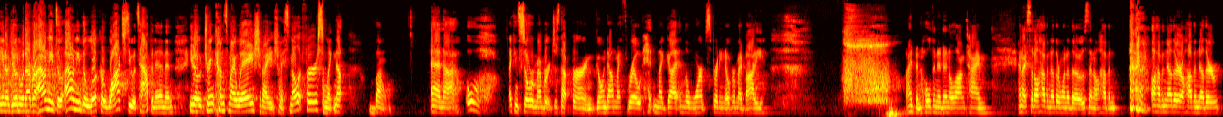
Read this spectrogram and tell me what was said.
you know, doing whatever. I don't need to, I don't need to look or watch, see what's happening. And, you know, drink comes my way. Should I, should I smell it first? I'm like, no, boom. And, uh, oh, I can still remember just that burn going down my throat, hitting my gut, and the warmth spreading over my body. I'd been holding it in a long time. And I said, I'll have another one of those, then I'll have an, I'll have another, I'll have another,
